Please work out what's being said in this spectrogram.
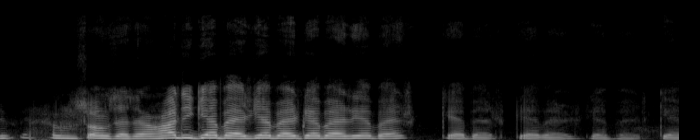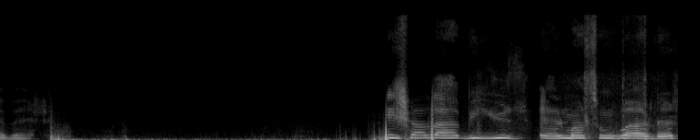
Bitirip son zaten. Hadi geber geber geber geber. Geber geber geber geber. İnşallah bir yüz elmasım vardır.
